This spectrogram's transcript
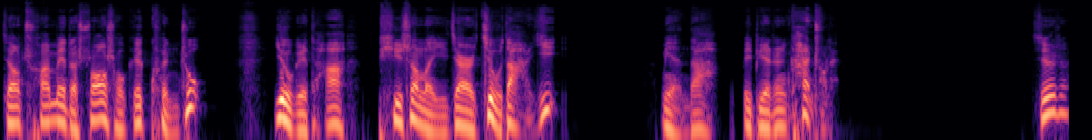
将川妹的双手给捆住，又给她披上了一件旧大衣，免得被别人看出来。接着，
